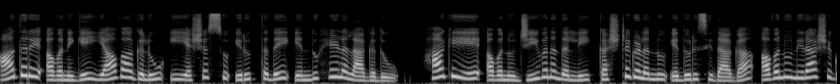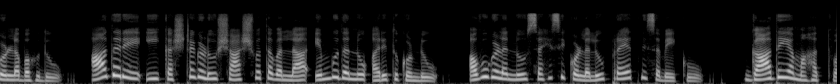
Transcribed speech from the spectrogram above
ಆದರೆ ಅವನಿಗೆ ಯಾವಾಗಲೂ ಈ ಯಶಸ್ಸು ಇರುತ್ತದೆ ಎಂದು ಹೇಳಲಾಗದು. ಹಾಗೆಯೇ ಅವನು ಜೀವನದಲ್ಲಿ ಕಷ್ಟಗಳನ್ನು ಎದುರಿಸಿದಾಗ ಅವನು ನಿರಾಶೆಗೊಳ್ಳಬಹುದು. ಆದರೆ ಈ ಕಷ್ಟಗಳು ಶಾಶ್ವತವಲ್ಲ ಎಂಬುದನ್ನು ಅರಿತುಕೊಂಡು ಅವುಗಳನ್ನು ಸಹಿಸಿಕೊಳ್ಳಲು ಪ್ರಯತ್ನಿಸಬೇಕು. ಗಾದೆಯ ಮಹತ್ವ.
